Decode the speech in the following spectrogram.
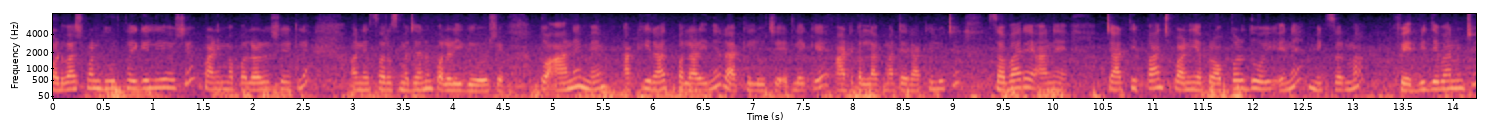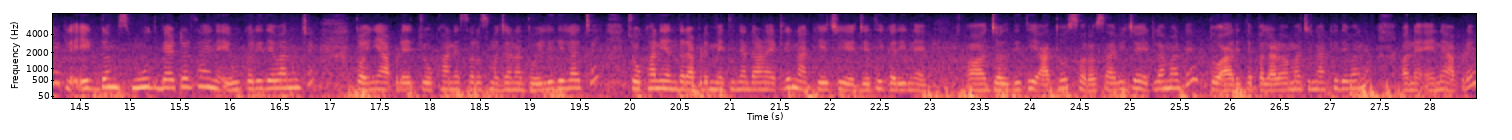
કડવાશ પણ દૂર થઈ ગયેલી હશે. પાણીમાં પલળશે એટલે અને સરસ મજાનું પલળી ગયું હશે. તો આને મેં આખી રાત પલાળીને રાખેલું છે. એટલે કે આઠ કલાક માટે રાખેલું છે. સવારે આને ચારથી પાંચ પાણીએ પ્રોપર ધોઈ એને મિક્સરમાં ફેરવી દેવાનું છે એટલે એકદમ સ્મૂથ બેટર થાય ને એવું કરી દેવાનું છે. તો અહીંયા આપણે ચોખાને સરસ મજાના ધોઈ લીધેલા છે. ચોખાની અંદર આપણે મેથીના દાણા એટલે નાખીએ છીએ, જેથી કરીને જલ્દીથી આથો સરસ આવી જાય એટલા માટે. તો આ રીતે પલાળવામાં જ નાખી દેવાના અને એને આપણે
